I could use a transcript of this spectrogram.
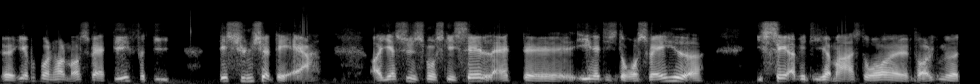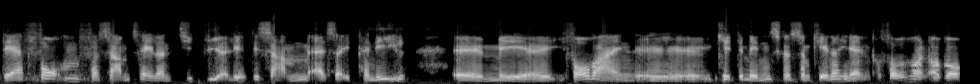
øh, her på Bornholm også være det? Fordi det synes jeg, det er. Og jeg synes måske selv, at øh, en af de store svagheder især ved de her meget store øh, folkemøder, det er, at formen for samtalerne tit bliver lidt det samme. Altså et panel øh, med øh, i forvejen øh, kendte mennesker, som kender hinanden på forhånd, og hvor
